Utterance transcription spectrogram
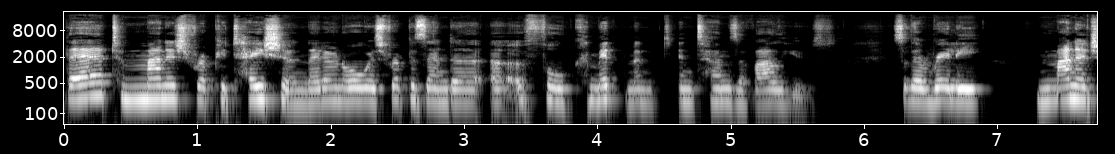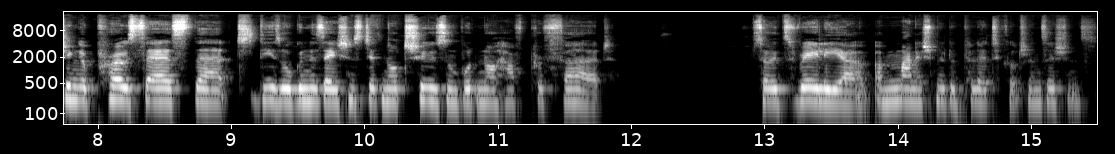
there to manage reputation. They don't always represent a, a full commitment in terms of values. So they're really managing a process that these organizations did not choose and would not have preferred. So it's really a, a management of political transitions.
